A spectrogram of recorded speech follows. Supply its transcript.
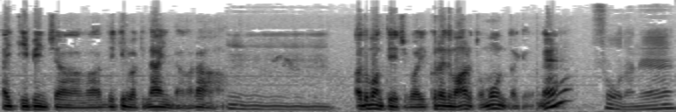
IT ベンチャーができるわけないんだからうん。う、んうんうんうんうん。アドバンテージはいくらでもあると思うんだけどね。そうだね。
